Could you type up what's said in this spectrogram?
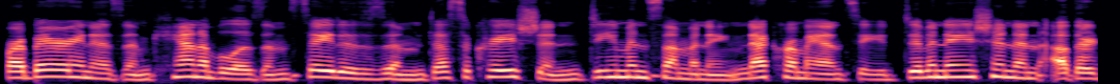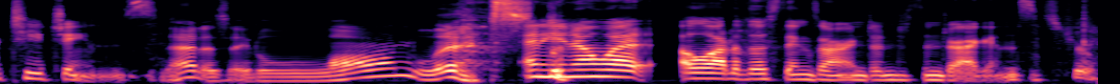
barbarianism, cannibalism, sadism, desecration, demon summoning, necromancy, divination, and other teachings. That is a long list. And you know what? A lot of those things are in Dungeons and Dragons it's true.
